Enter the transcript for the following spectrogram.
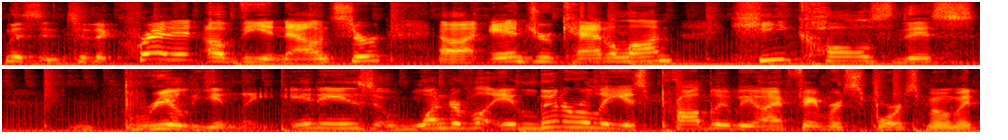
listen, to the credit of the announcer, uh, Andrew Catalon, he calls this brilliantly. It is wonderful. It literally is probably my favorite sports moment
